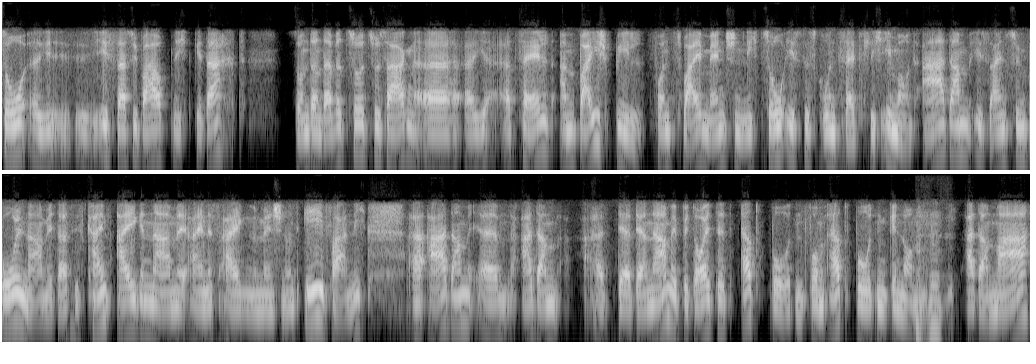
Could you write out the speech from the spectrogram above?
so äh, ist das überhaupt nicht gedacht sondern da wird sozusagen äh, äh, erzählt am Beispiel von zwei Menschen. Nicht so ist es grundsätzlich immer. Und Adam ist ein Symbolname. Das ist kein Eigenname eines eigenen Menschen. Und Eva, nicht? Äh, Adam, äh, Adam der, der Name bedeutet Erdboden, vom Erdboden genommen. Mhm. Adama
